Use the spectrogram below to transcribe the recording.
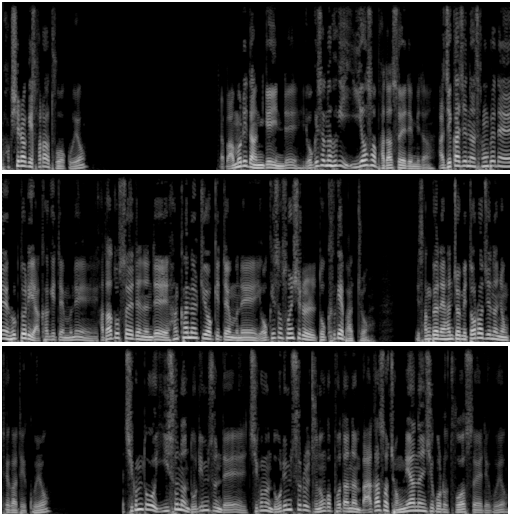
확실하게 살아두었고요. 자, 마무리 단계인데 여기서는 흙이 이어서 받았어야 됩니다. 아직까지는 상변에 흙돌이 약하기 때문에 받아뒀어야 되는데 한 칸을 뛰었기 때문에 여기서 손실을 또 크게 봤죠. 상변에 한 점이 떨어지는 형태가 됐고요. 지금도 이수는 노림수인데 지금은 노림수를 두는 것보다는 막아서 정리하는 식으로 두었어야 되고요.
